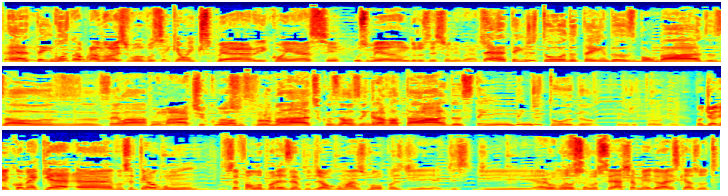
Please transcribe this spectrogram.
É, tem de, Conta pra nós, vo- você que é um expert e conhece os meandros desse universo. é, tem de tudo, tem dos bombados aos, sei lá, Plumáticos. aos plumáticos, aos engravatados, tem, tem de tudo, tem de tudo. Ô Johnny, como é que é, é, Você tem algum. Você falou, por exemplo, de algumas roupas de, de, de aeromoças que você acha melhores que as outras.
